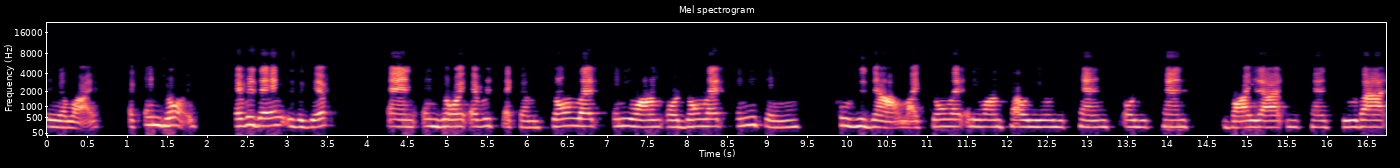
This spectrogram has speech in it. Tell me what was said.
their life. Like enjoy. Every day is a gift and enjoy every second. Don't let anyone or don't let anything pull you down. Like, don't let anyone tell you you can't or you can't buy that, you can't do that.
